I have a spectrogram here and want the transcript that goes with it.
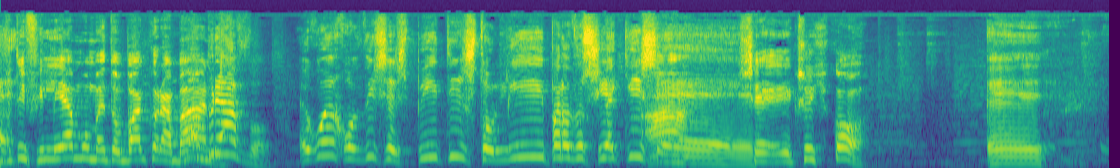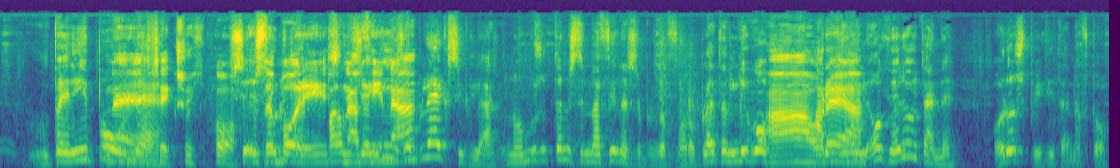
Από τη φιλία μου με τον Μπάκο Μα Ραμπάν. μπράβο. Εγώ έχω δει σε σπίτι στολή παραδοσιακή. Α, σε... σε εξοχικό. Ε, περίπου, Ναι, ναι. σε εξοχικό. Σε- Δεν στολή μπορείς, στην παραδοσιακή Αθήνα. Σε plexiglass. Νομίζω ότι ήταν στην Αθήνα σε πληροφορώ. Απλά ήταν λίγο. Α, ωραία. αρχαιοελλη- Όχι, ωραίο ήταν. Ωραίο σπίτι ήταν αυτό.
